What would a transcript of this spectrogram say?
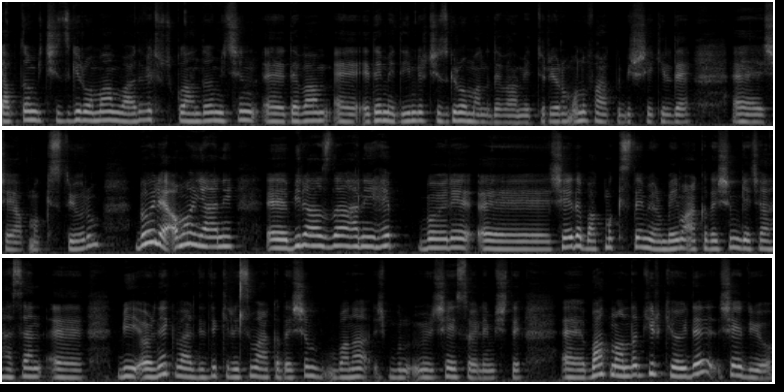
yaptığım bir çizgi roman vardı ve tutuklandığım için e, devam e, edemediğim bir çizgi romanı devam ettiriyorum. Onu farklı bir şekilde e, şey yapmak istiyorum. Böyle ama yani e, biraz da hani hep böyle e, şeye de bakmak istemiyorum. Benim arkadaşım geçen Hasan e, bir örnek ver dedi ki resim arkadaşım bana bu şey söylemişti. E, Batman'da bir köyde şey diyor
